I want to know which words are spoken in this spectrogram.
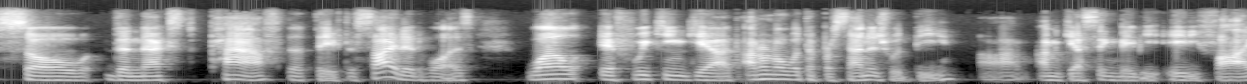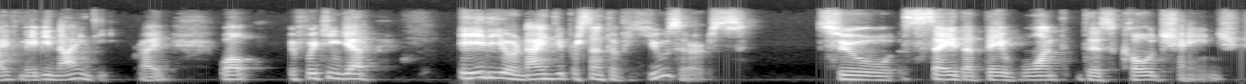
So the next path that they've decided was, well, if we can get, I don't know what the percentage would be. Uh, I'm guessing maybe 85, maybe 90, right? Well, if we can get 80 or 90% of users to say that they want this code change,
